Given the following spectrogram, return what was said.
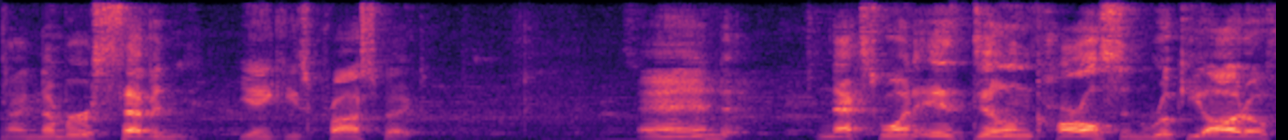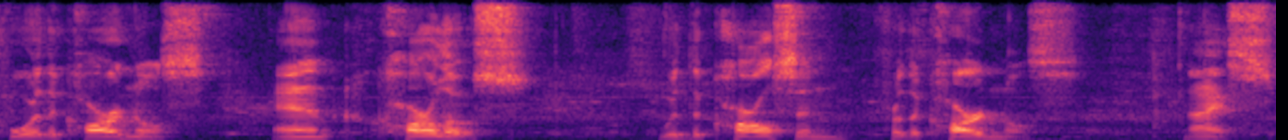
Right, number seven Yankees prospect. And next one is Dylan Carlson, rookie auto for the Cardinals. And Carlos with the Carlson for the Cardinals. Nice.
